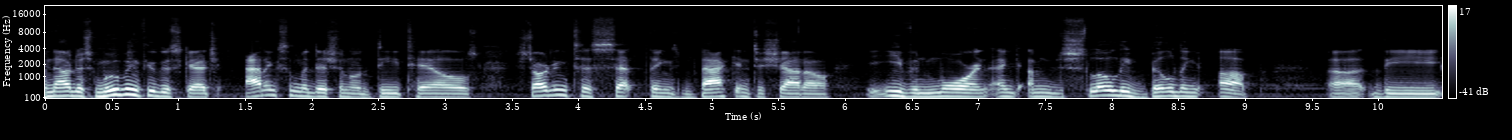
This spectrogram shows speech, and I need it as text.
And now just moving through the sketch, adding some additional details, starting to set things back into shadow even more. And I'm slowly building up uh, the,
